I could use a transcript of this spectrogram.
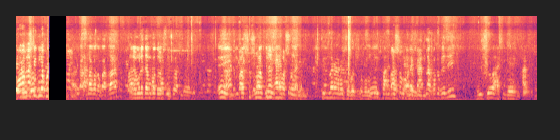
বড় প্লাস্টিকগুলো কাতলা কত কাতলা মূলের দাম কত আসছে এই কাতলা কত কেজি তোমরা তোমরা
